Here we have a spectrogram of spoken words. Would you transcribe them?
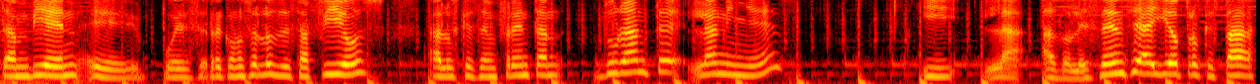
también eh, pues reconocer los desafíos a los que se enfrentan durante la niñez y la adolescencia. Y otro que está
